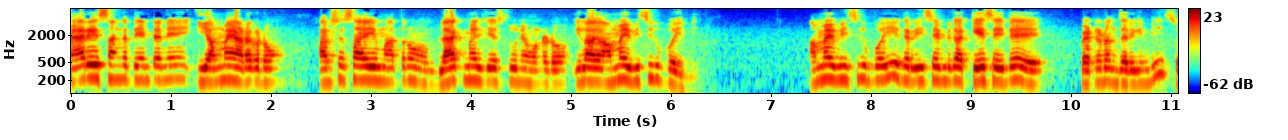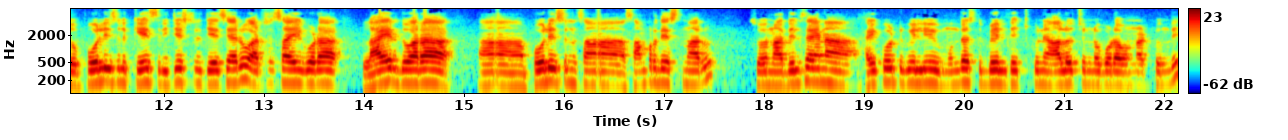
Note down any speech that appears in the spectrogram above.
మ్యారేజ్ సంగతి ఏంటనే ఈ అమ్మాయి అడగడం హర్ష సాయి మాత్రం బ్లాక్మెయిల్ చేస్తూనే ఉండడం ఇలా అమ్మాయి విసిగిపోయింది. అమ్మాయి విసిగిపోయి ఇక రీసెంట్గా కేసు అయితే పెట్టడం జరిగింది. సో పోలీసులు కేసు రిజిస్టర్ చేశారు. హర్ష సాయి కూడా లాయర్ ద్వారా పోలీసులను సంప్రదిస్తున్నారు. సో నాకు తెలిసి ఆయన హైకోర్టుకు వెళ్ళి ముందస్తు బెయిల్ తెచ్చుకునే ఆలోచనలో కూడా ఉన్నట్టుంది.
